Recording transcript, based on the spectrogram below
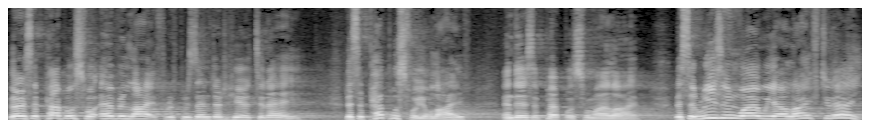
There is a purpose for every life represented here today. There's a purpose for your life, and there's a purpose for my life. There's a reason why we are alive today.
